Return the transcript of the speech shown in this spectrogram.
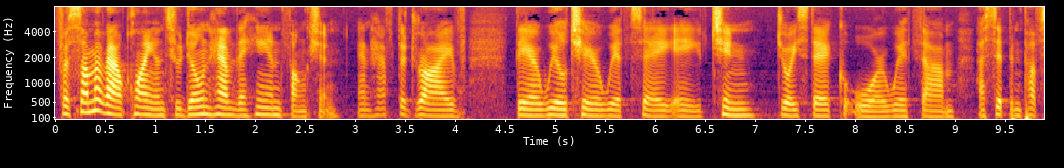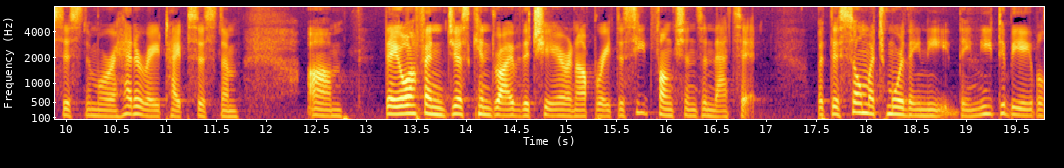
for some of our clients who don't have the hand function and have to drive their wheelchair with, say, a chin joystick or with um, a sip and puff system or a head array type system, um, they often just can drive the chair and operate the seat functions, and that's it. But there's so much more they need. They need to be able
